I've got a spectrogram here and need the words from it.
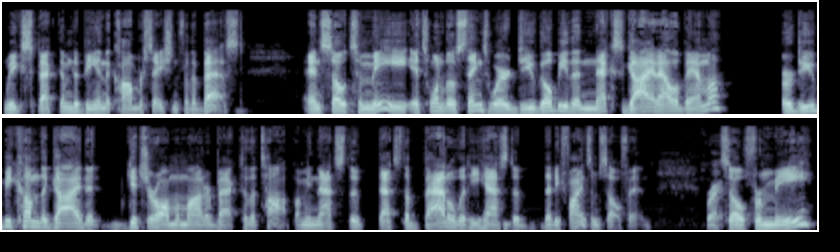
We expect them to be in the conversation for the best. And so to me, it's one of those things where do you go be the next guy at Alabama or do you become the guy that gets your alma mater back to the top? I mean, that's the that's the battle that he has to that he finds himself in. Right. So for me,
